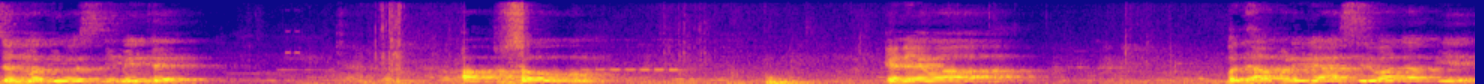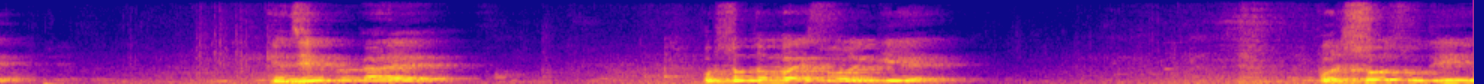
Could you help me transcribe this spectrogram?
જન્મદિવસ નિમિત્તે આપ સૌ એને એવા બધા મળીને આશીર્વાદ આપીએ કે જે પ્રકારે પુરુષોત્તમભાઈ સોલંકીએ વર્ષો સુધી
